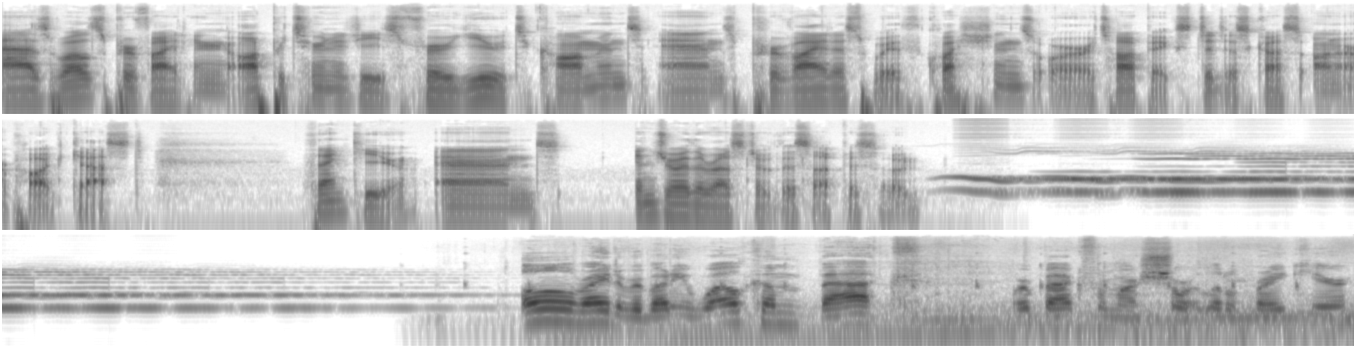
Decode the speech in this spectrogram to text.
as well as providing opportunities for you to comment and provide us with questions or topics to discuss on our podcast. Thank you and enjoy the rest of this episode. All right, everybody, welcome back. We're back from our short little break here.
